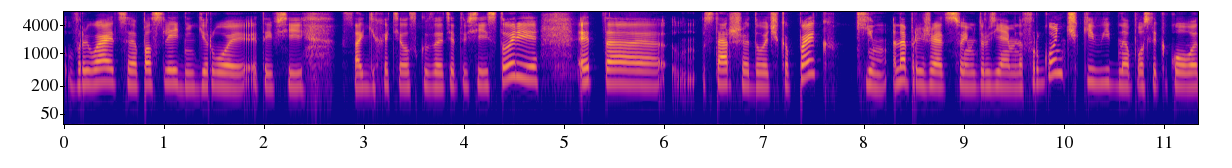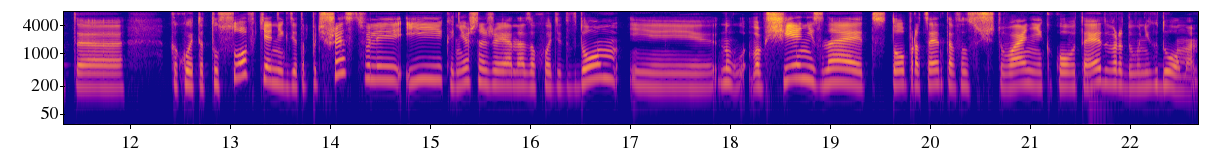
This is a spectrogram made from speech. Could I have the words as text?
врывается последний герой этой всей саги, хотела сказать, этой всей истории. Это старшая дочка Пэк, Ким. Она приезжает со своими друзьями на фургончике, видно, после какого-то какой-то тусовки, они где-то путешествовали, и, конечно же, она заходит в дом и, ну, вообще не знает сто процентов о существовании какого-то Эдварда у них дома.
